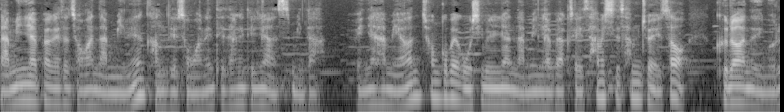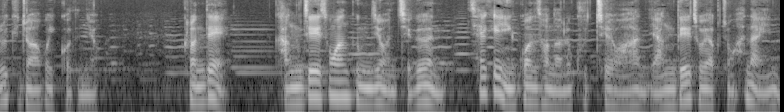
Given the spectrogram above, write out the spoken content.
난민협약에서 정한 난민은 강제 송환의 대상이 되지 않습니다. 왜냐하면 1951년 난민협약 제33조에서 그러한 의무를 규정하고 있거든요. 그런데 강제 송환 금지 원칙은 세계 인권 선언을 구체화한 양대 조약 중 하나인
